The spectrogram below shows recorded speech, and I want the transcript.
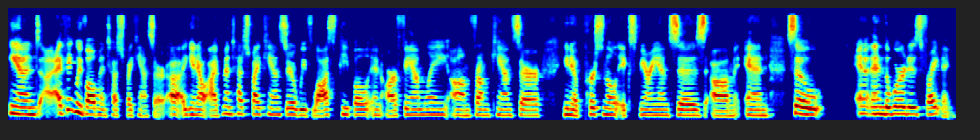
And I think we've all been touched by cancer. Uh, you know, I've been touched by cancer. We've lost people in our family um, from cancer. You know, personal experiences, um, and so, and, and the word is frightening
